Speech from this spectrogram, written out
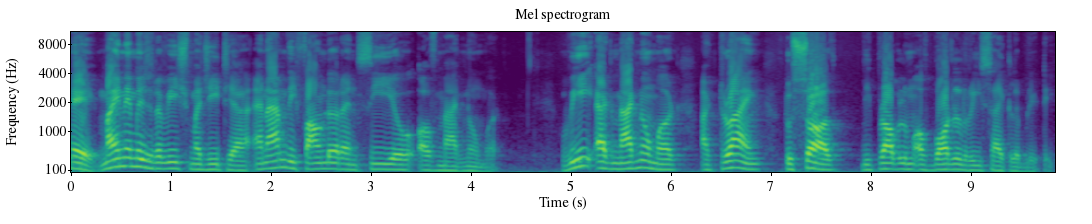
Hey, my name is Ravish Majithia and I'm the founder and CEO of Magnomer. We at Magnomer are trying to solve the problem of bottle recyclability.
